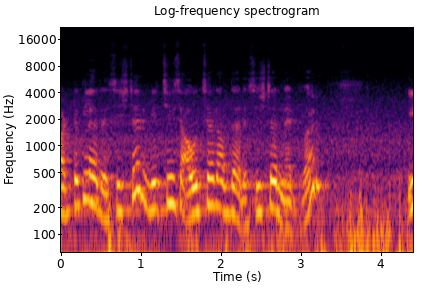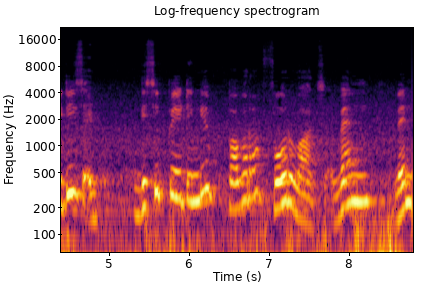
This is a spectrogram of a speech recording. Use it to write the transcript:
particular resistor which is outside of the resistor network. It is dissipating a power of 4 watts when when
